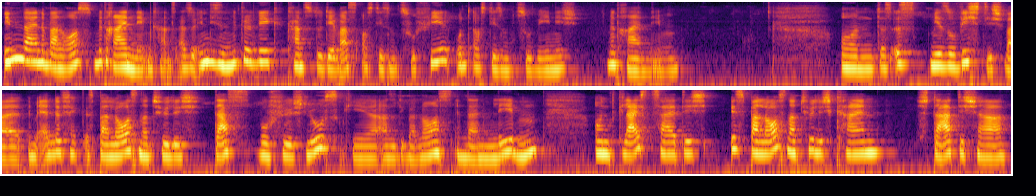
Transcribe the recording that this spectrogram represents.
in deine Balance mit reinnehmen kannst. Also in diesen Mittelweg kannst du dir was aus diesem zu viel und aus diesem zu wenig mit reinnehmen. Und das ist mir so wichtig, weil im Endeffekt ist Balance natürlich das, wofür ich losgehe, also die Balance in deinem Leben. Und gleichzeitig ist Balance natürlich kein statischer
